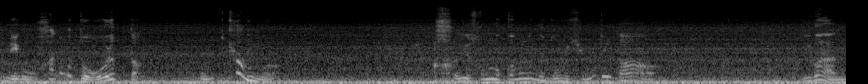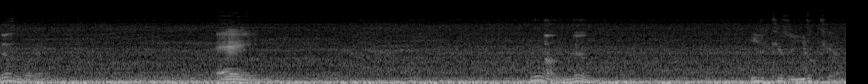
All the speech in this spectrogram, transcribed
근데 이거 하는 것도 어렵다. 어떻게 하는 거야? 아, 이거 손목 꺾는 거 너무 힘들다. 이건 안 되는 거예요. 에이. 이건 안 되는. 이렇게 해서 이렇게 해요.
